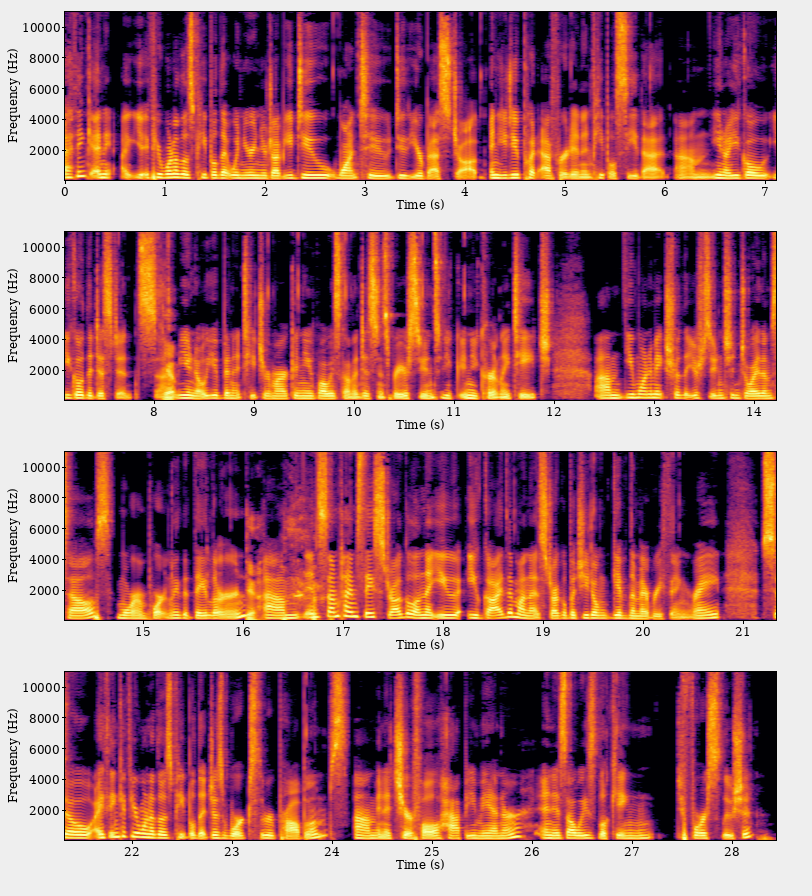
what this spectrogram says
I think any, if you're one of those people that when you're in your job, you do want to do your best job and you do put effort in and people see that, um, you know, you go, you go the distance. Um, Yep. You know, you've been a teacher, Mark, and you've always gone the distance for your students and you, and you currently teach. Um, you want to make sure that your students enjoy themselves. More importantly, that they learn. Yeah. Um, and sometimes they struggle and that you, you guide them on that struggle, but you don't give them everything, right? So I think if you're one of those people that just works through problems um, in a cheerful, happy manner and is always looking for solution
